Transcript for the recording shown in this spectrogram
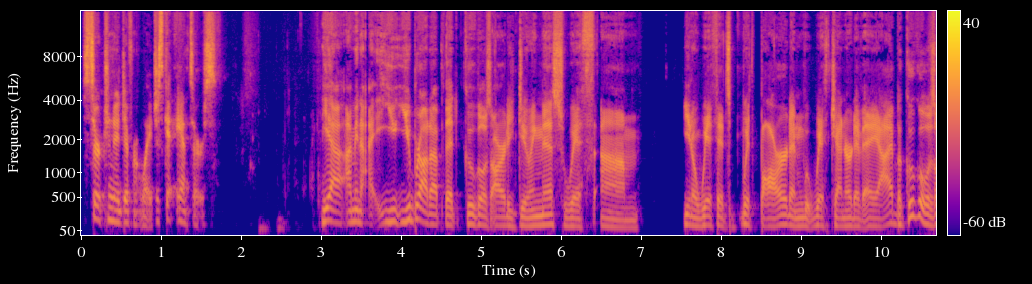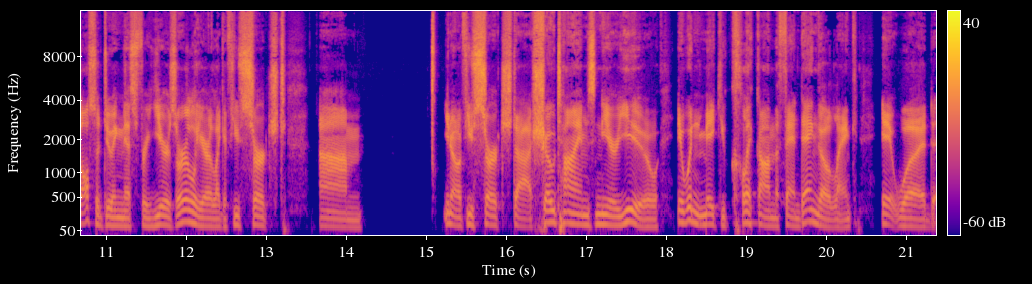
search in a different way, just get answers. Yeah, I mean, I, you you brought up that Google's already doing this with, um, you know, with its with Bard and w- with generative AI, but Google was also doing this for years earlier. Like if you searched, um, you know, if you searched uh, showtimes near you, it wouldn't make you click on the Fandango link. It would,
